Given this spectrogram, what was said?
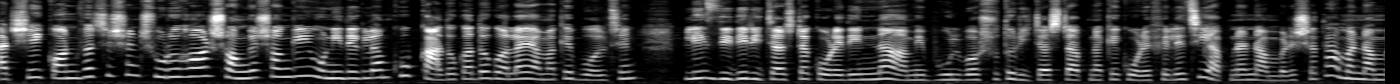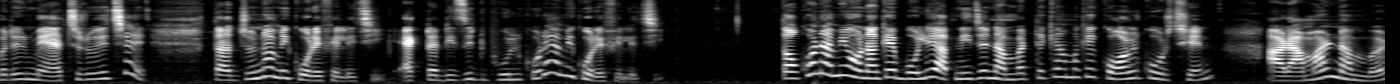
আর সেই কনভারসেশন শুরু হওয়ার সঙ্গে সঙ্গেই উনি দেখলাম খুব কাঁদো কাঁদো গলায় আমাকে বলছেন প্লিজ দিদি রিচার্জটা করে দিন না। আমি ভুলবশত রিচার্জটা আপনাকে করে ফেলেছি। আপনার নাম্বারের সাথে আমার নাম্বারের ম্যাচ রয়েছে। তার জন্য আমি করে ফেলেছি। একটা ডিজিট ভুল করে আমি করে ফেলেছি। তখন আমি ওনাকে বলি, আপনি যে নাম্বার থেকে আমাকে কল করছেন আর আমার নাম্বার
